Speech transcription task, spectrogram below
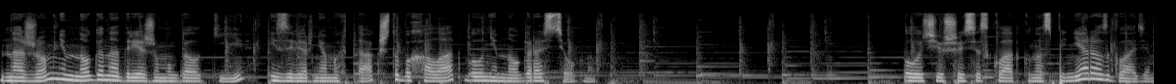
Ножом немного надрежем уголки и завернем их так, чтобы халат был немного расстегнут. Получившуюся складку на спине разгладим.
